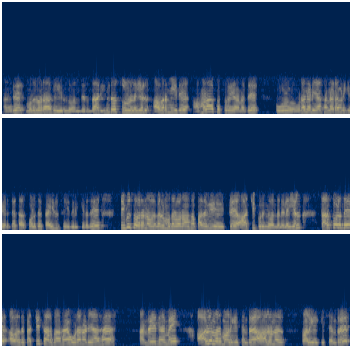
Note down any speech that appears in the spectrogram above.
அங்கு முதல்வராக இருந்து வந்திருந்தார். இந்த சூழ்நிலையில் அவர் மீது அமலாக்கத்துறையானது உ- உடனடியாக நடவடிக்கை எடுத்து தற்பொழுது கைது செய்திருக்கிறது. சிபு சோரன் அவர்கள் முதல்வராக பதவி வகித்து ஆட்சி புரிந்து வந்த நிலையில் தற்பொழுது அவரது கட்சி சார்பாக உடனடியாக அன்றைய தினமே ஆளுநர் மாளிகை சென்று ஆளுநர் மாளிகைக்கு சென்று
